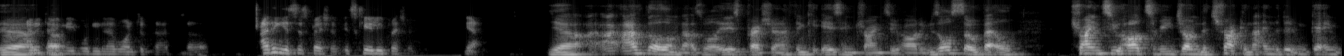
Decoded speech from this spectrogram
Yeah at a time he wouldn't have wanted that. Uh, i think it's just pressure it's clearly pressure yeah I, I've got along with that as well. It is pressure, and I think it is him trying too hard. It was also Vettel trying too hard to rejoin the track, and that ended up getting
